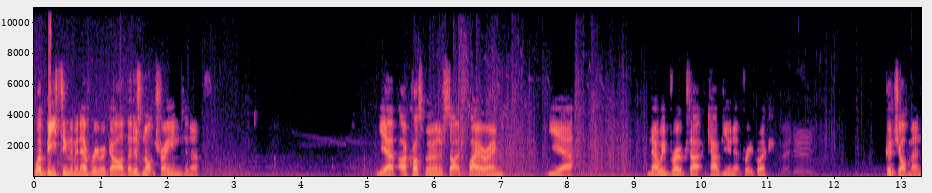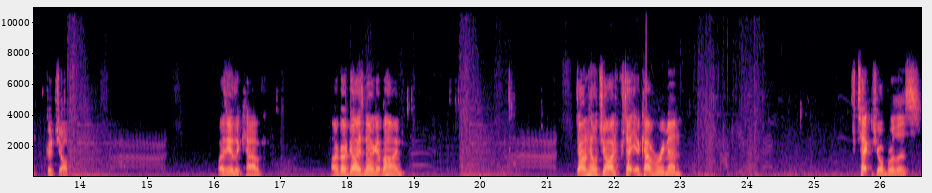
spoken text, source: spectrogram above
We're beating them in every regard. They're just not trained enough. Yep, our crossbowmen have started firing. Yeah. No, we broke that cav unit pretty quick. Good job, men. Good job. Where's the other cav? Oh god, guys, no, get behind. Downhill charge. Protect your cavalry, men. Protect your brothers.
